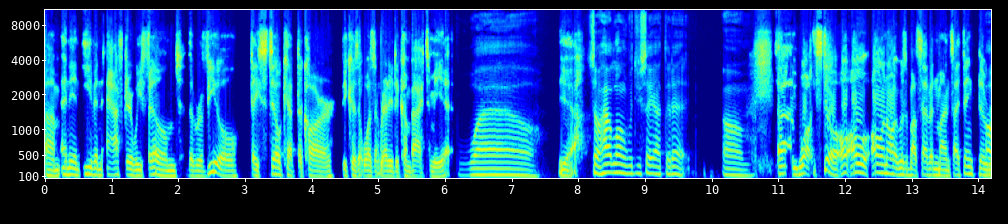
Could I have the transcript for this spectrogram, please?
Um, and then even after we filmed the reveal, they still kept the car because it wasn't ready to come back to me yet. Wow. Yeah. So how long would you say after that? Um. Um, well, still, all, all, all in all, it was about seven months. I think the Oh,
